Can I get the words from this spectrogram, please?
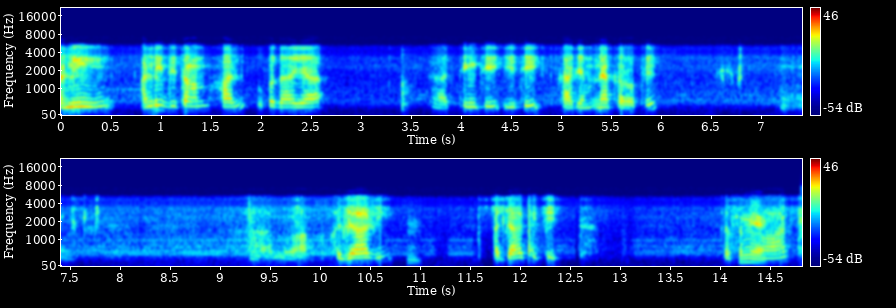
अनि अनिदितां हल् उपदाय तिङ्ति इति कार्यं न करोति। अजादि अजातिचित् तस्मात्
